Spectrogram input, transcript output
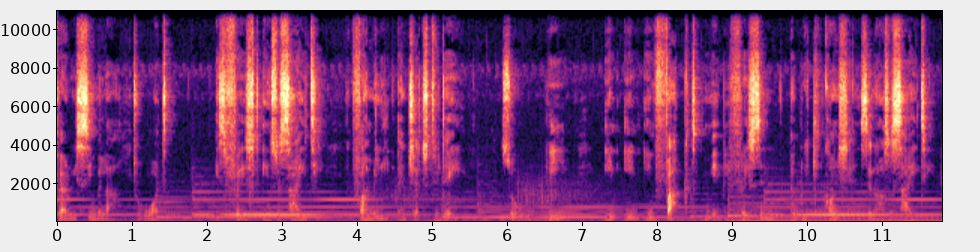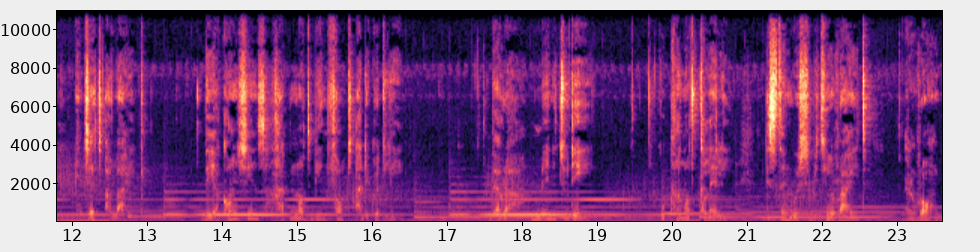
very similar to what is faced in society, family, and church today. So we in, in, in fact may be facing a weak conscience in our society and church alike. Their conscience had not been thought adequately. There are many today who cannot clearly distinguish between right and wrong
